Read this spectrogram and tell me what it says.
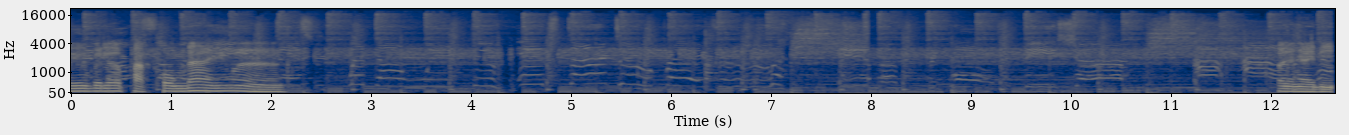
ลืมไปเลยปักธงได้นี่มาเรายังไงดี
